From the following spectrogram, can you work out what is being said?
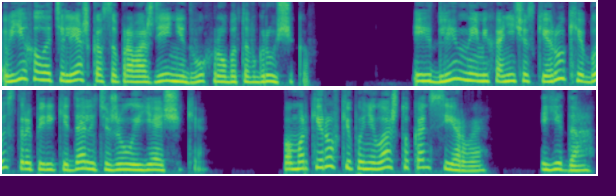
Въехала тележка в сопровождении двух роботов-грузчиков. Их длинные механические руки быстро перекидали тяжелые ящики. По маркировке поняла, что консервы. Еда.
